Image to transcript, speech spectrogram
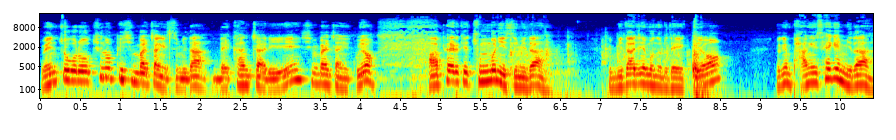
왼쪽으로 키높이 신발장이 있습니다. 4칸짜리 신발장이 있고요. 앞에 이렇게 중문이 있습니다. 미닫이 문으로 되어 있고요. 여긴 방이 3개입니다.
